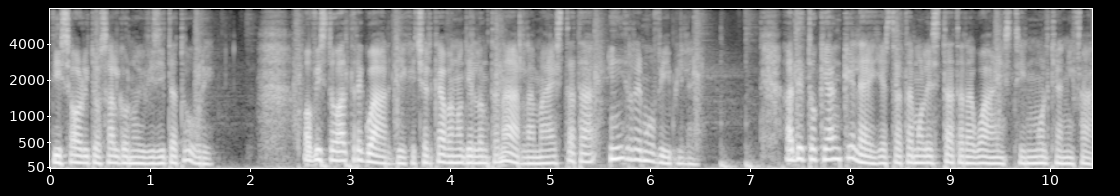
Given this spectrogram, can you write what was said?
di solito salgono i visitatori. Ho visto altre guardie che cercavano di allontanarla, ma è stata irremovibile. Ha detto che anche lei è stata molestata da Weinstein molti anni fa,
